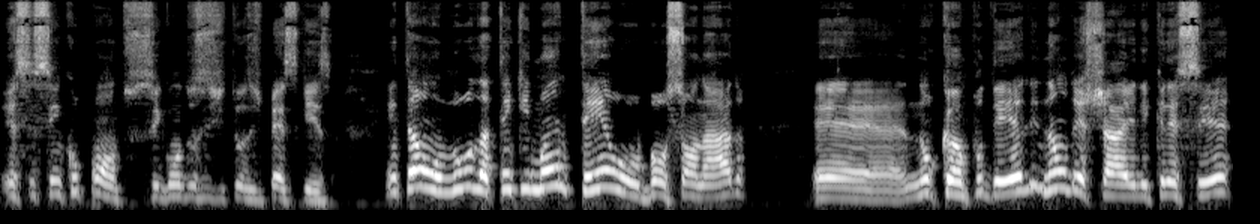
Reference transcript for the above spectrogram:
esses cinco pontos, segundo os institutos de pesquisa. Então o Lula tem que manter o Bolsonaro é, no campo dele, não deixar ele crescer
